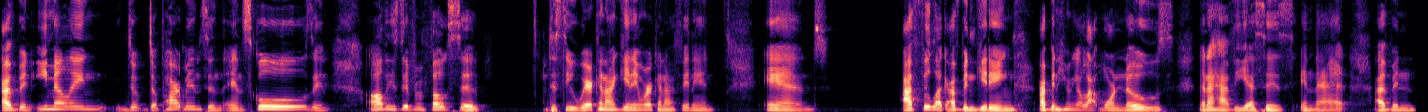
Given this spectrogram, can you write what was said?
I've been emailing de- departments and, and schools and all these different folks to to see where can I get in, where can I fit in. And I feel like I've been getting I've been hearing a lot more no's than I have yeses in that I've been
